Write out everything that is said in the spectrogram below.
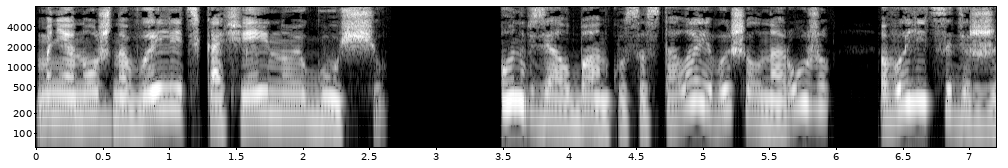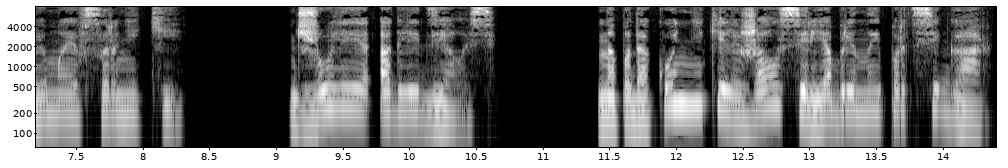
«Мне нужно вылить кофейную гущу». Он взял банку со стола и вышел наружу вылить содержимое в сорняки. Джулия огляделась. На подоконнике лежал серебряный портсигар,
